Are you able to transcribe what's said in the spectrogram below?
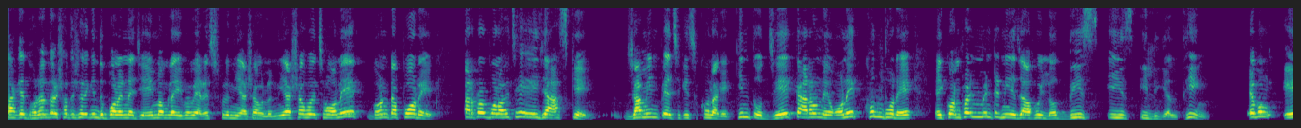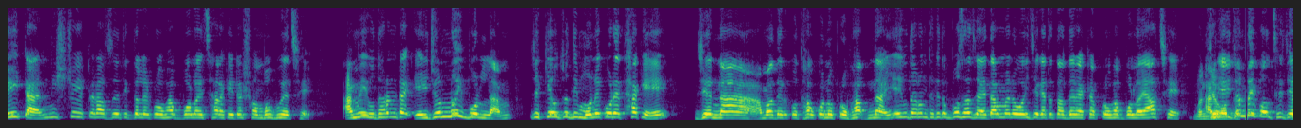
তাকে ধরে আনার সাথে সাথে কিন্তু বলে না যে এই মামলা এইভাবে অ্যারেস্ট করে নিয়ে আসা হলো। নিয়ে আসা হয়েছে অনেক ঘণ্টা পরে। তারপর বলা হয়েছে, এই যে আজকে জামিন পেয়েছে কিছুক্ষণ আগে। কিন্তু যে কারণে অনেকক্ষণ ধরে এই কনফাইনমেন্টে নিয়ে যাওয়া হইল দিস ইজ ইলিগাল থিং এবং এইটা নিশ্চয়ই একটা রাজনৈতিক দলের প্রভাব বলয় ছাড়া কি এটা সম্ভব হয়েছে? আমি এই উদাহরণটা এই জন্যই বললাম যে কেউ যদি মনে করে থাকে যে না আমাদের কোথাও কোনো প্রভাব নাই। এই উদাহরণ থেকে তো বোঝা যায় তার মানে ওই জায়গাতে তাদের একটা প্রভাব বলয় আছে। মানে আমি এই জন্যই বলছি যে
